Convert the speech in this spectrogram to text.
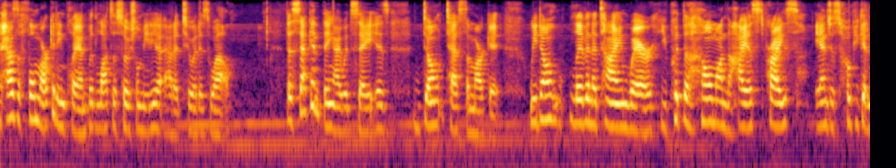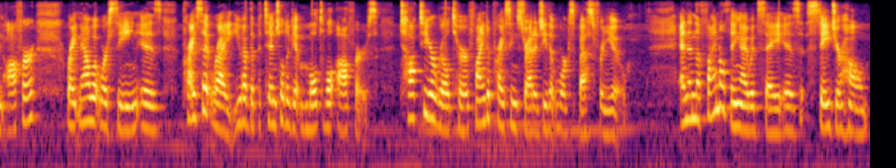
has a full marketing plan with lots of social media added to it as well. The second thing I would say is don't test the market. We don't live in a time where you put the home on the highest price and just hope you get an offer. Right now, what we're seeing is price it right. You have the potential to get multiple offers. Talk to your realtor, find a pricing strategy that works best for you. And then the final thing I would say is stage your home.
